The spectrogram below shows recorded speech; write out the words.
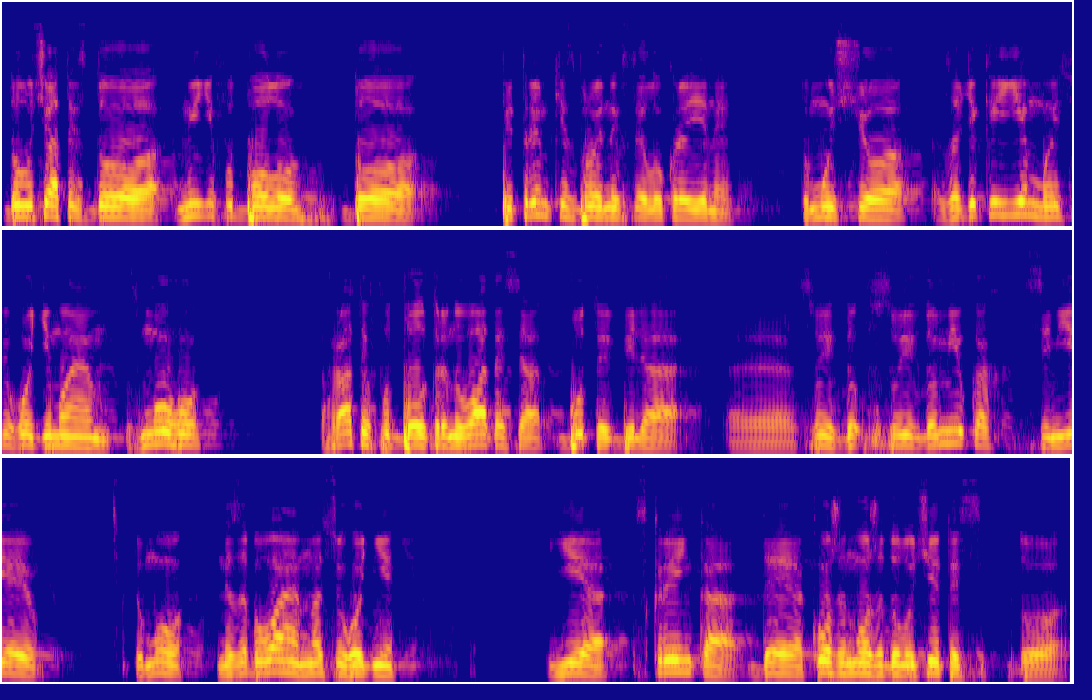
долучатись до міні-футболу, до підтримки Збройних сил України, тому що завдяки їм ми сьогодні маємо змогу грати в футбол, тренуватися, бути біля е, своїх в своїх домівках сім'єю. Тому не забуваємо на сьогодні є скринька, де кожен може долучитись до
